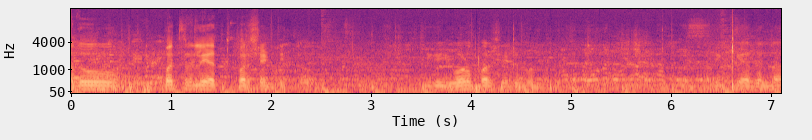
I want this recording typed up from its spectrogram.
ಅದು ಇಪ್ಪತ್ತರಲ್ಲಿ ಹತ್ತು ಪರ್ಸೆಂಟ್ ಇತ್ತು. ಈಗ ಏಳು ಪರ್ಸೆಂಟ್ ಬಂತು. ಅದಕ್ಕೆ ಅದನ್ನು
